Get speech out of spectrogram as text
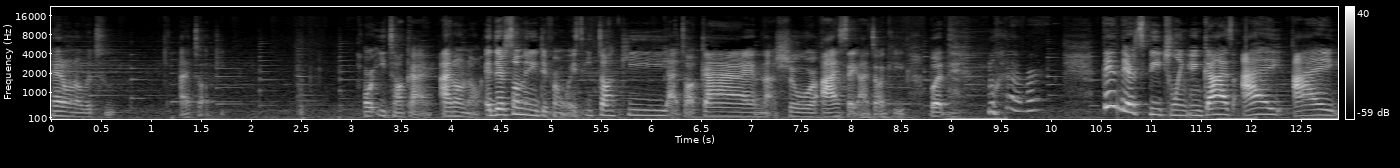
head on over to italki or itakai. I don't know. There's so many different ways. Itaki, itakai, I'm not sure. I say itaki, but whatever. Then there's Speechling, and guys, I, I,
